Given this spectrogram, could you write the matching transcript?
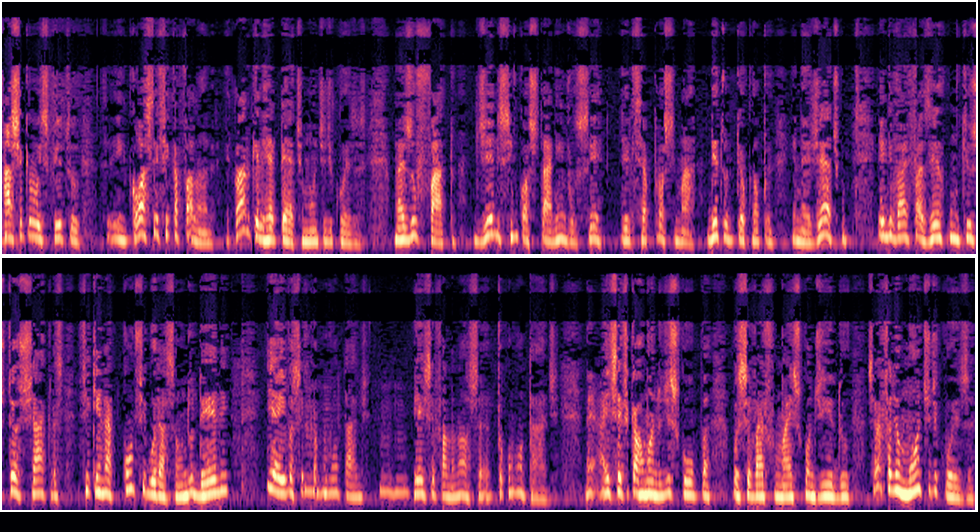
acha que o espírito encosta e fica falando. É claro que ele repete um monte de coisas, mas o fato de ele se encostar em você, de ele se aproximar dentro do teu campo energético, ele vai fazer com que os teus chakras fiquem na configuração do dele e aí você fica uhum. com vontade. Uhum. E aí você fala, nossa, estou com vontade. Né? Aí você fica arrumando desculpa, você vai fumar escondido, você vai fazer um monte de coisa.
